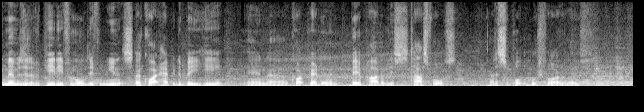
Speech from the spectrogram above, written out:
The members that have appeared here from all the different units are quite happy to be here and uh, quite proud to be a part of this task force uh, to support the bushfire relief.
